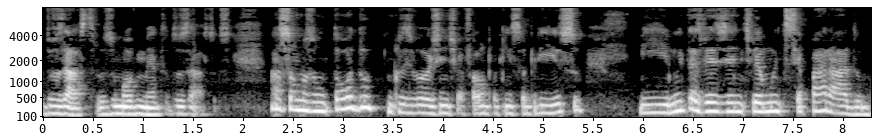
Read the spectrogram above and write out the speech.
dos astros, o movimento dos astros. Nós somos um todo, inclusive hoje a gente vai falar um pouquinho sobre isso, e muitas vezes a gente vê muito separado.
